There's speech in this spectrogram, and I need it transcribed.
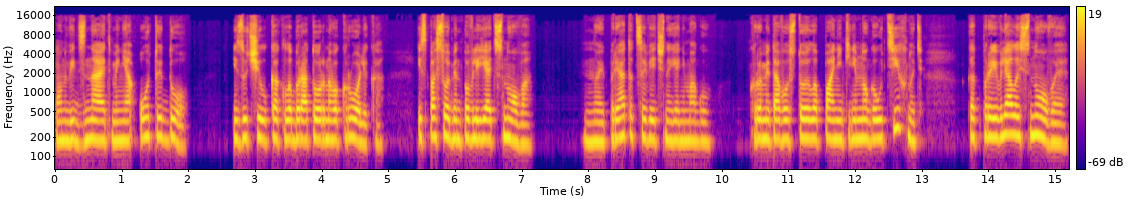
Он ведь знает меня от и до. Изучил как лабораторного кролика и способен повлиять снова. Но и прятаться вечно я не могу. Кроме того, стоило панике немного утихнуть, как проявлялось новое,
